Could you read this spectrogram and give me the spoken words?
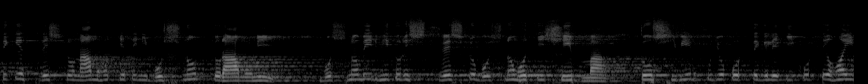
থেকে শ্রেষ্ঠ নাম হচ্ছে তিনি বৈষ্ণব চূড়ামণি বৈষ্ণবের ভিতরে শ্রেষ্ঠ বৈষ্ণব হচ্ছে শিব মা। তো শিবের পুজো করতে গেলে কি করতে হয়?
